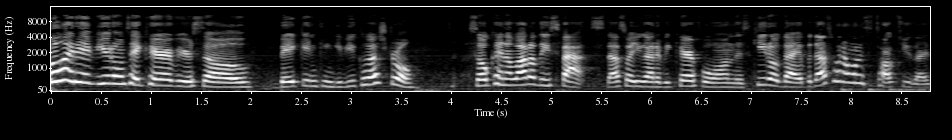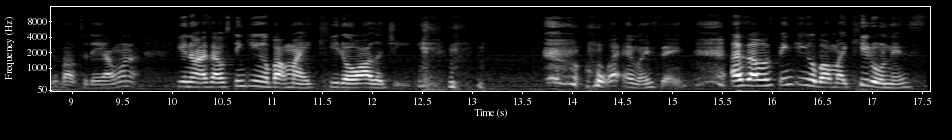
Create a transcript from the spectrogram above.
But if you don't take care of yourself, bacon can give you cholesterol. So can a lot of these fats. That's why you got to be careful on this keto diet. But that's what I wanted to talk to you guys about today. I want to, you know, as I was thinking about my ketoology. what am I saying? As I was thinking about my ketoness,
